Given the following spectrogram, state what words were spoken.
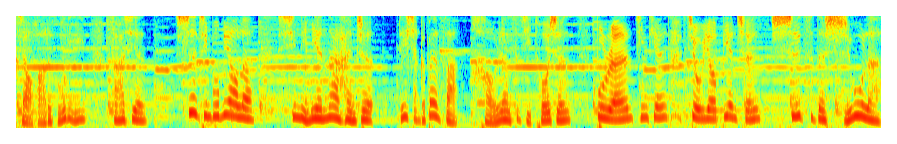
狡猾的狐狸发现。事情不妙了，心里面呐喊着，得想个办法，好让自己脱身，不然今天就要变成狮子的食物了。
